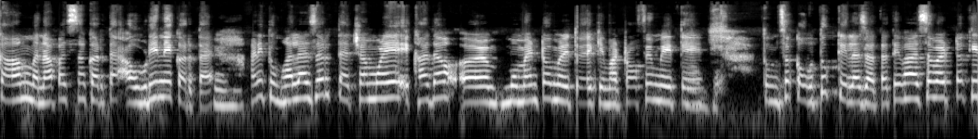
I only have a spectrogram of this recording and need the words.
काम मनापासून करताय आवडीने करताय. आणि तुम्हाला जर त्याच्यामुळे एखादं मोमेंटो मिळतोय किंवा ट्रॉफी मिळते हो, हो. तुमचं कौतुक केलं जातं तेव्हा असं वाटतं की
